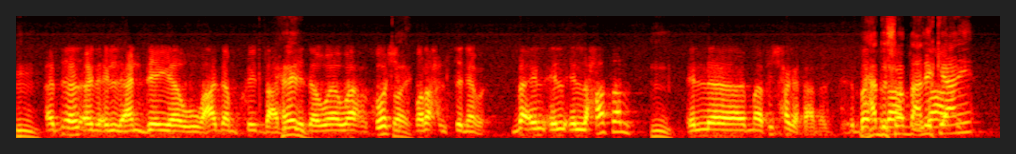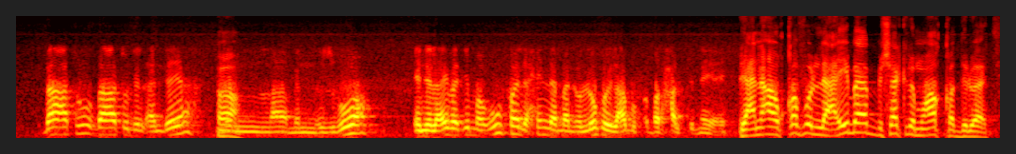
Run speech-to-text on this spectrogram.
مم. الأندية وعدم قيد بعد. كده و و- خش طيب. مراحل ثانوي ما ال- ال- اللي حصل مم. ال- ما فيش حاجة اتعملت محدش رد عليك يعني بعتوا بعتوا للأندية آه. من من أسبوع إن اللعيبة دي موقوفة لحين لما نقول لكم يلعبوا في مرحلة سنيه إيه يعني أوقفوا اللعيبة بشكل مؤقت دلوقتي.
